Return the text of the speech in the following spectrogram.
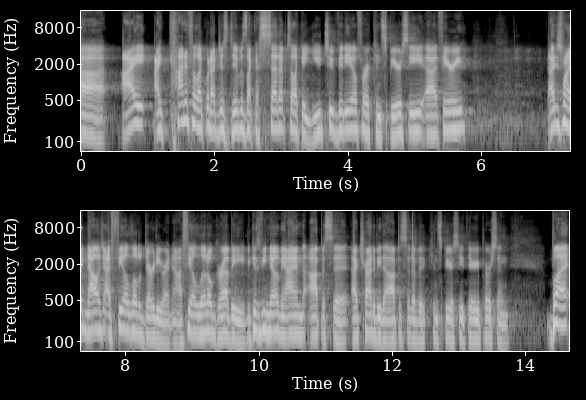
I, I kind of feel like what I just did was like a setup to like a YouTube video for a conspiracy uh, theory. I just want to acknowledge I feel a little dirty right now. I feel a little grubby because if you know me, I am the opposite. I try to be the opposite of a conspiracy theory person. But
